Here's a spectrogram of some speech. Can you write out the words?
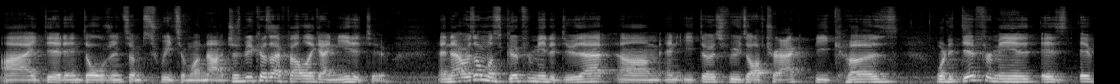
I did indulge in some sweets and whatnot, just because I felt like I needed to. And that was almost good for me to do that um, and eat those foods off track because what it did for me is it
